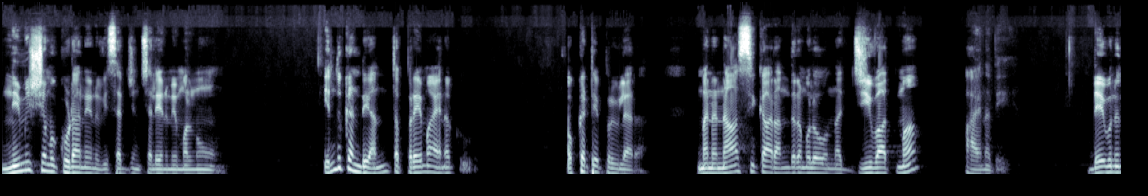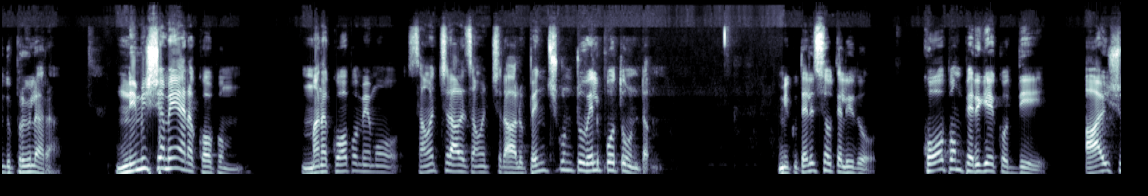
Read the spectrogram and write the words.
నిమిషము కూడా నేను విసర్జించలేను మిమ్మల్ని. ఎందుకండి అంత ప్రేమ ఆయనకు? ఒక్కటే ప్రియులారా మన నాసికారంధ్రములో ఉన్న జీవాత్మ ఆయనది. దేవునిందు ప్రియులారా నిమిషమే ఆయన కోపం. మన కోపమేమో సంవత్సరాలు సంవత్సరాలు పెంచుకుంటూ వెళ్ళిపోతూ ఉంటాం. మీకు తెలుసో తెలీదో కోపం పెరిగే కొద్దీ ఆయుష్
